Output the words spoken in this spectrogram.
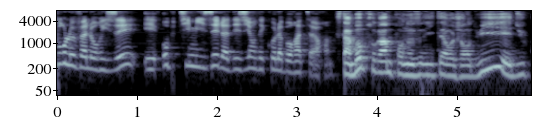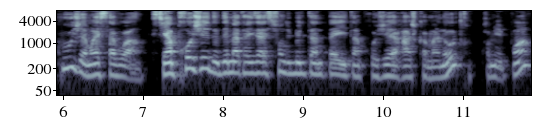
pour le valoriser et optimiser l'adhésion des collaborateurs. C'est un beau programme pour nos auditeurs aujourd'hui et du coup, j'aimerais savoir si un projet de dématérialisation du bulletin de paie est un projet RH comme un autre, premier point,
